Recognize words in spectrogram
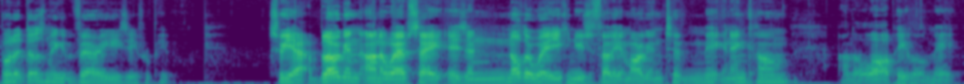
But it does make it very easy for people. So yeah, blogging on a website is another way you can use affiliate marketing to make an income, and a lot of people make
